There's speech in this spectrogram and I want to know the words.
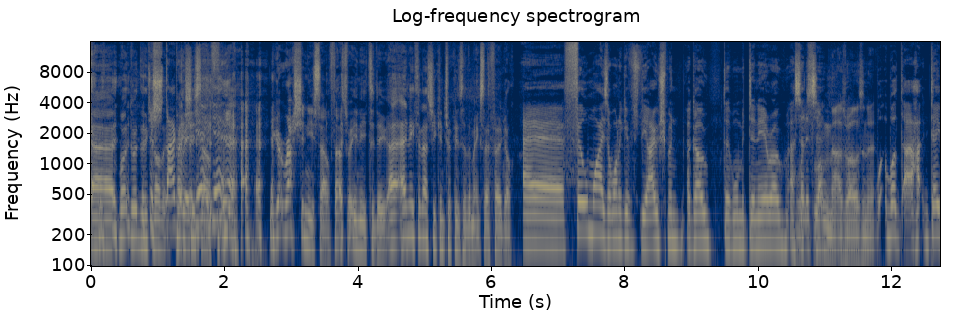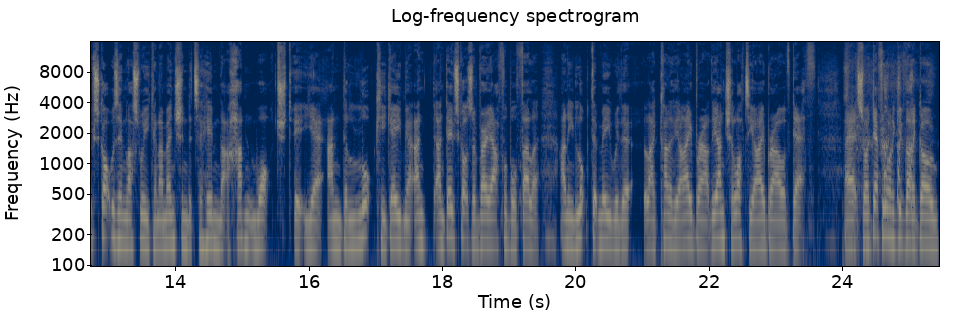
uh, what, what do they Just call it? stagger Pace it. Yeah, yourself. yeah. You got ration yourself. That's what you need to do. Uh, anything else you can chuck into the mix there, Fergal? Uh, film wise, I want to give The Irishman a go. The one with De Niro. I Well, said it's it's a- long that as well, isn't it? Well, uh, Dave Scott was in last week, and I mentioned it to him that I hadn't watched it yet, and the look he gave me, and and Dave Scott's a very affable fella, and he looked at me with it like kind of the eyebrow, the Ancelotti eyebrow of death. Uh, so I definitely want to give that a go.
